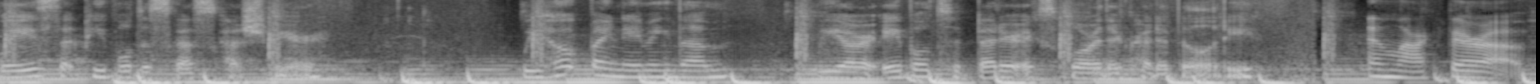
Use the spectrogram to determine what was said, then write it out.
ways that people discuss Kashmir. We hope by naming them, we are able to better explore their credibility. And lack thereof.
